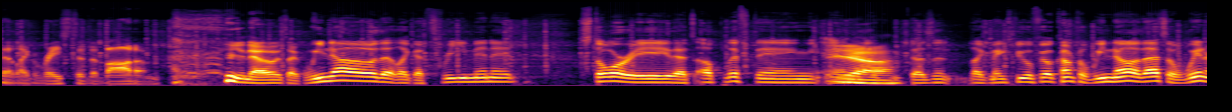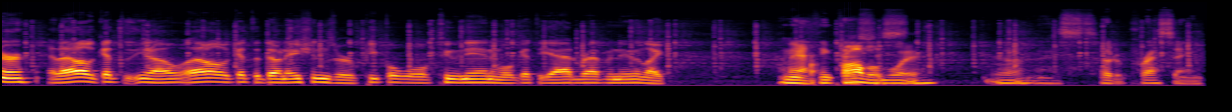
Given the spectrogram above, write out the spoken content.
that like race to the bottom you know it's like we know that like a three minute story that's uplifting and Yeah. like, doesn't like makes people feel comfortable we know that's a winner and that'll get the, you know that'll get the donations or people will tune in and we'll get the ad revenue like I mean, I think that's just- Probably. Yeah. It's so depressing.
